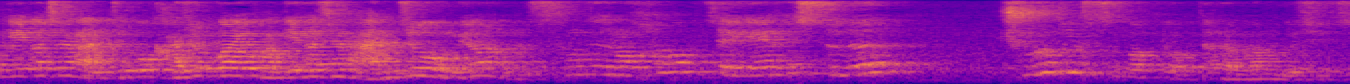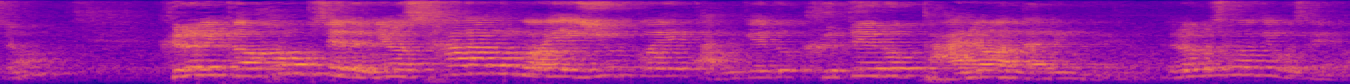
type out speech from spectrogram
관계가 잘 안 좋고 가족과의 관계가 잘 안 좋으면 상대적으로 화목제의 횟수는 줄어들 수밖에 없다라고 하는 것이죠. 그러니까 화목제는요 사람과의 이웃과의 관계도 그대로 반영한다는 거예요. 여러분 생각해 보세요.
